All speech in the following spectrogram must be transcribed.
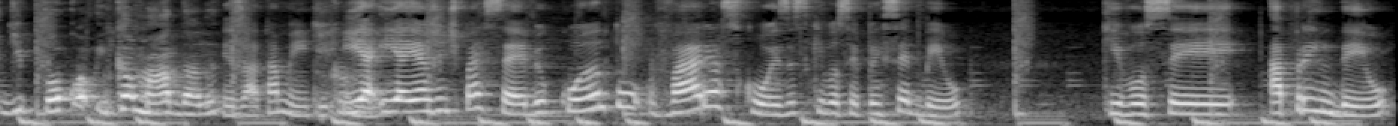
de, de pouco em camada, né? Exatamente. E, e aí a gente percebe o quanto várias coisas que você percebeu, que você aprendeu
